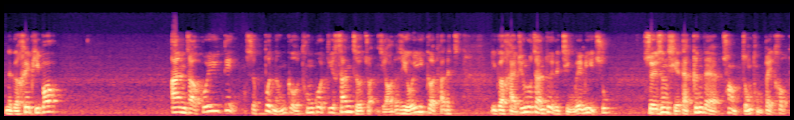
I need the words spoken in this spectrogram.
那个黑皮包。按照规定是不能够通过第三者转交的，有一个他的一个海军陆战队的警卫秘书随身携带跟在创总统背后的。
